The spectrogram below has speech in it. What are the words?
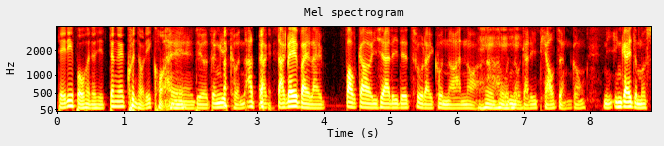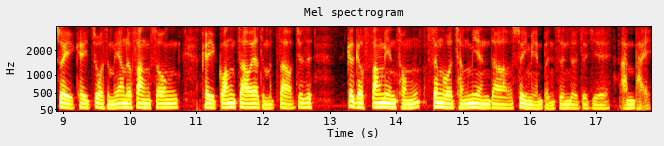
第二部分就是等下困互你看。嘿，对，等你 困啊，逐逐礼拜来报告一下你的厝内困安怎，我都给你调整工，你应该怎么睡，可以做什么样的放松，可以光照要怎么照，就是。各个方面，从生活层面到睡眠本身的这些安排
